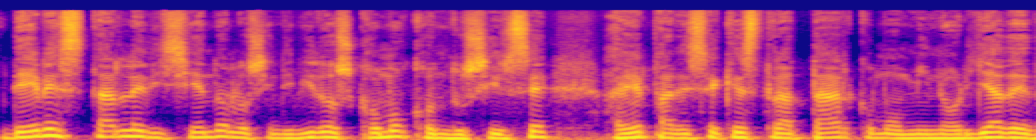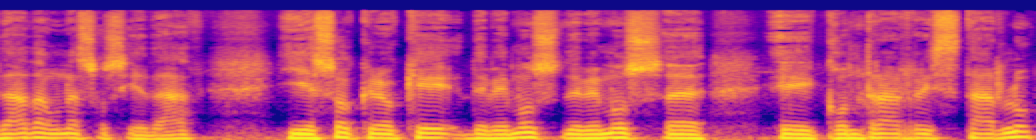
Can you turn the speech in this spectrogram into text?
debe estarle diciendo a los individuos cómo conducirse, a mí me parece que es tratar como minoría de edad a una sociedad y eso creo que debemos, debemos eh, eh, contrarrestarlo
